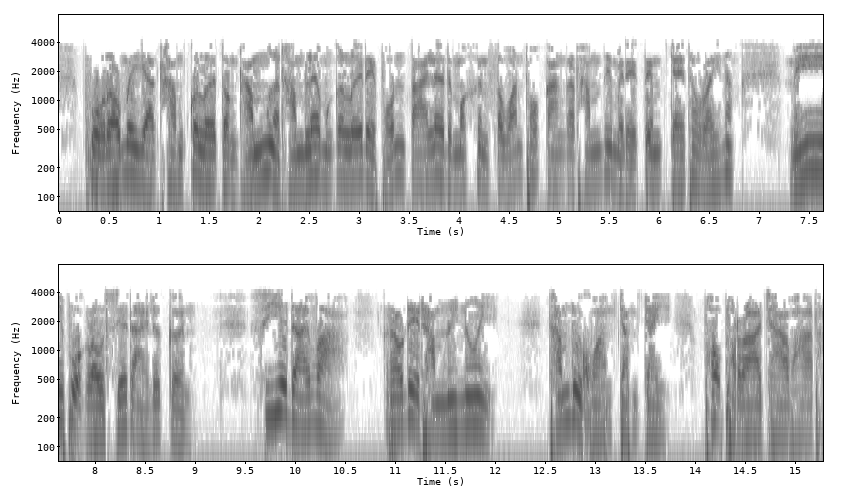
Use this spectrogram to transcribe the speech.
ำพวกเราไม่อยากทำก็เลยต้องทำเมื่อทำแล้วมันก็เลยได้ผลตายแล้วได้มาขึ้นสวรรค์เพราะการกระทำที่ไม่ได้เต็มใจเท่าไหร่นักมีพวกเราเสียดายเหลือเกิน เสียดายว่าเราได้ทำน้อยๆทำด้วยความจำใจ เพราะพระราชาพาท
